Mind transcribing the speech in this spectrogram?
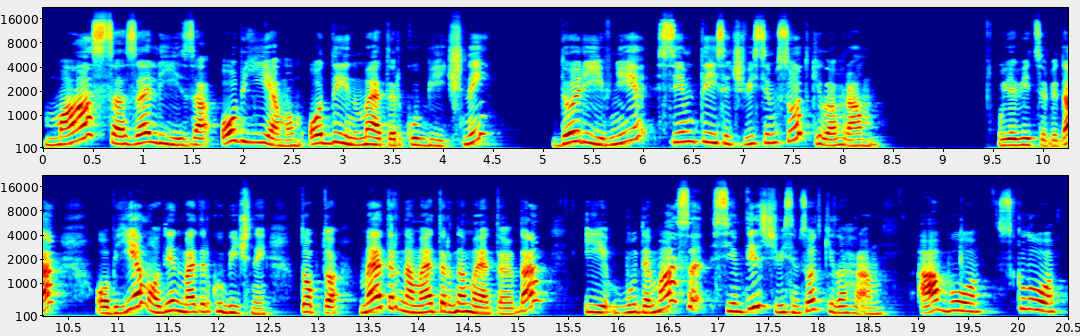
Маса заліза об'ємом 1 метр кубічний дорівнює 7800 кг. Уявіть собі, да? об'єм 1 метр кубічний. Тобто метр на метр на метр. Да? І буде маса 7800 кг. Або скло.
